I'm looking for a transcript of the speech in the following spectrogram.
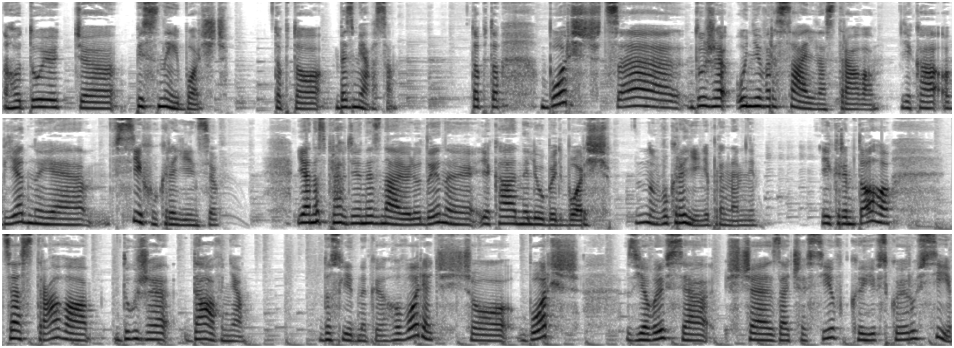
готують е, пісний борщ, тобто без м'яса. Тобто борщ це дуже універсальна страва, яка об'єднує всіх українців. Я насправді не знаю людини, яка не любить борщ, ну в Україні принаймні. І крім того, ця страва дуже давня. Дослідники говорять, що борщ з'явився ще за часів Київської Русі,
